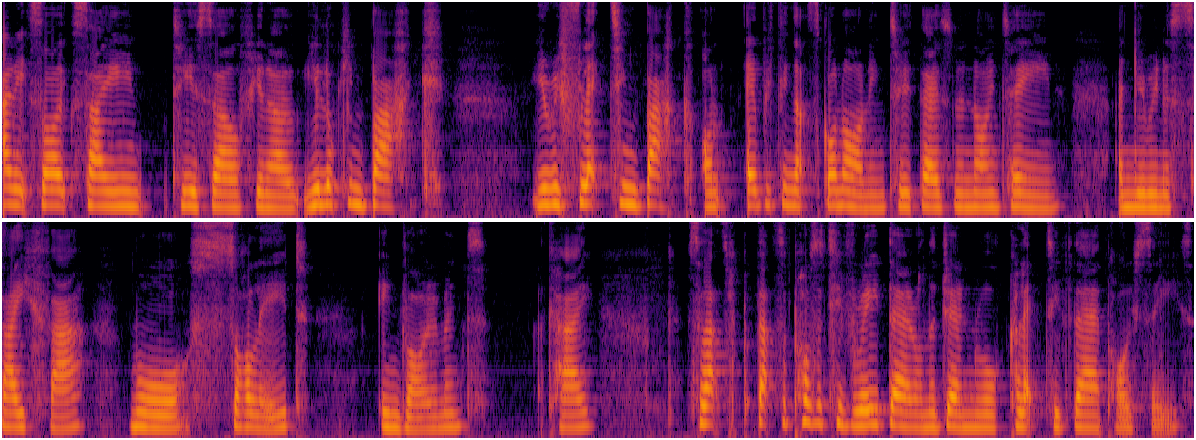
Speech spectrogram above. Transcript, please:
And it's like saying to yourself, you know, you're looking back, you're reflecting back on everything that's gone on in 2019, and you're in a safer, more solid environment. Okay, so that's that's a positive read there on the general collective there, Pisces.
